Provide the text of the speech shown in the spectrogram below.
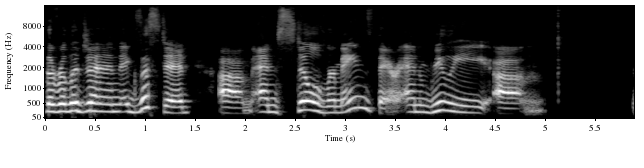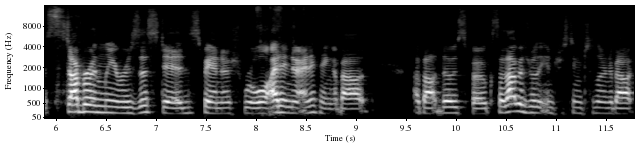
the religion existed um, and still remains there, and really um, stubbornly resisted Spanish rule. I didn't know anything about about those folks, so that was really interesting to learn about.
